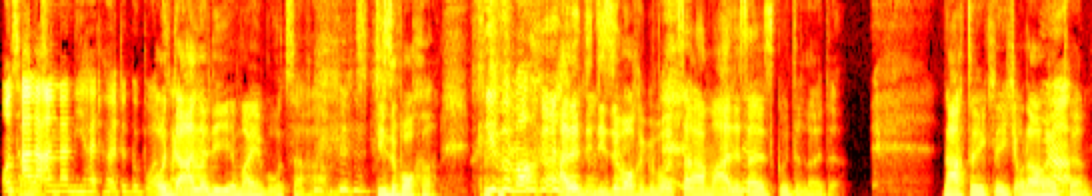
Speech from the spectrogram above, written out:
Und alle anderen, die halt heute Geburtstag Und alle, haben. die immer Geburtstag haben jetzt. Diese Woche. Diese Woche. Alle, die diese Woche Geburtstag haben, alles, alles Gute, Leute. Nachträglich oder Ja. heute.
